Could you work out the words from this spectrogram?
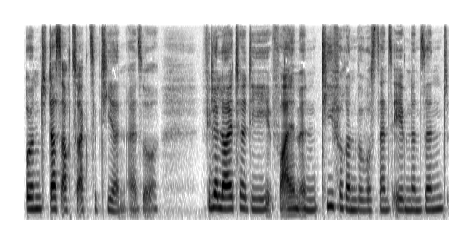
und das auch zu akzeptieren. Also viele Leute, die vor allem in tieferen Bewusstseinsebenen sind,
